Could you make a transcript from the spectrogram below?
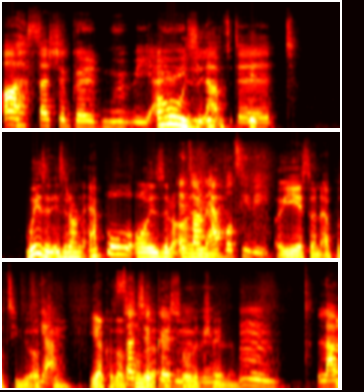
Oh, such a good movie. I Oh, really is loved is it. it- Where is it? Is it on Apple or is it on? It's on Apple TV. Oh yes, on Apple TV. Okay. Yeah. Yeah, because I Such saw a the I good saw the movie. trailer. Mm, loved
